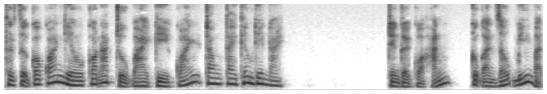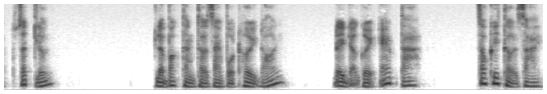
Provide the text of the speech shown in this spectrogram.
Thực sự có quá nhiều con át chủ bài kỳ quái trong tay thiếu niên này. Trên người của hắn cũng ẩn giấu bí mật rất lớn. Lâm Bắc Thần thở dài một hơi nói, đây là người ép ta. Sau khi thở dài,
